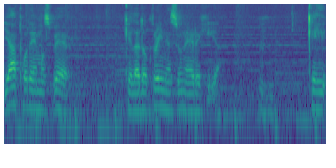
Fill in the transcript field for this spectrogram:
ya podemos ver que la doctrina es una herejía, que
